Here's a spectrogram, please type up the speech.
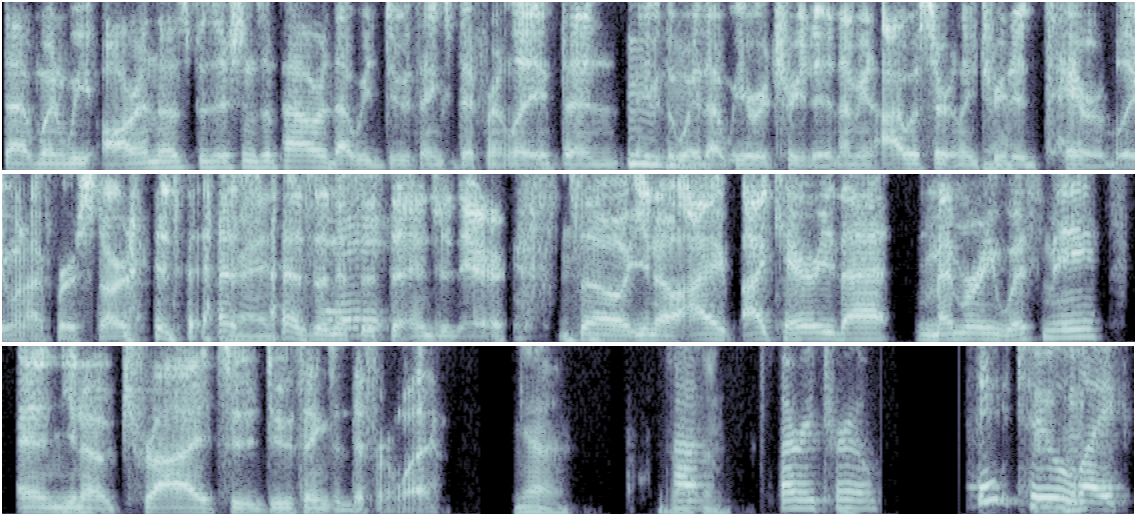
that when we are in those positions of power that we do things differently than maybe the Mhm. way that we were treated. I mean, I was certainly Yeah. treated terribly when I first started as, Right. as an Right. assistant engineer. So, you know, I I carry that memory with me and, you know, try to do things a different way. yeah it's awesome It's very true. I think too, Mhm. like,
